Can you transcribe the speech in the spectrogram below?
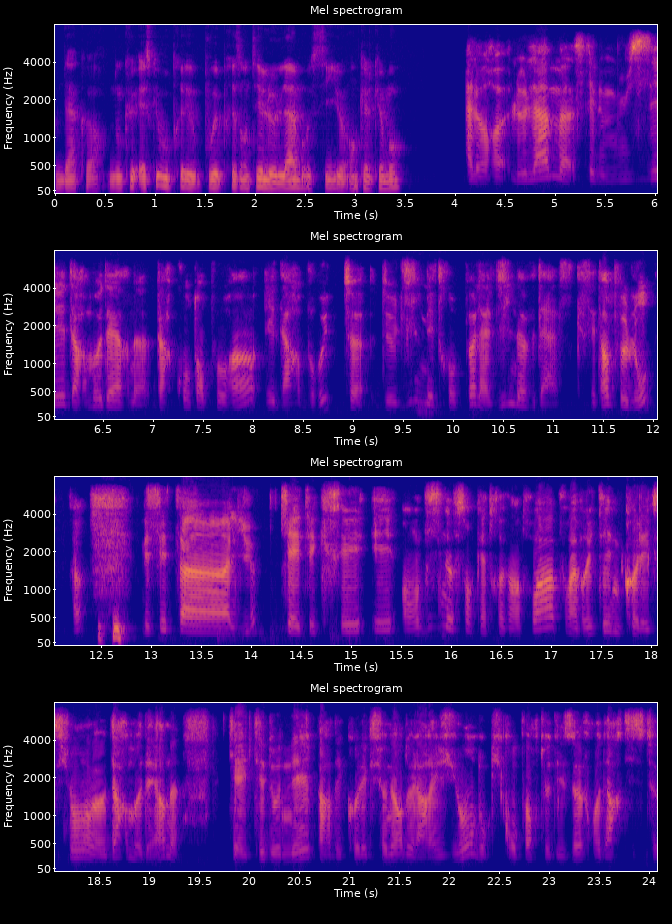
D'accord. Donc, est-ce que vous, pouvez présenter le LAM aussi euh, en quelques mots? Alors, le LAM, c'est le musée d'art moderne, d'art contemporain et d'art brut de l'île métropole à Villeneuve d'Ascq. C'est un peu long, hein, mais c'est un lieu qui a été créé en 1983 pour abriter une collection euh, d'art moderne qui a été donnée par des collectionneurs de la région, donc qui comporte des œuvres d'artistes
